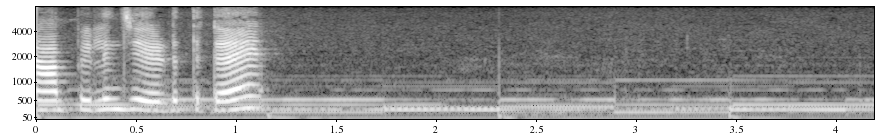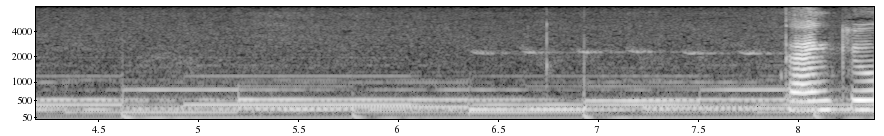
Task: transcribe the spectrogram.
நான் பிழிஞ்சு எடுத்துட்டேன். தேங்க்யூ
